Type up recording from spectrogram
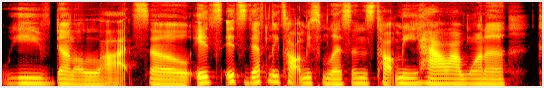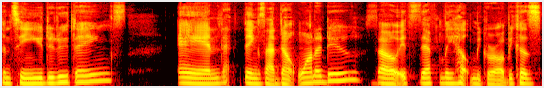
we've done a lot. So it's it's definitely taught me some lessons, taught me how I want to continue to do things and things I don't want to do. So it's definitely helped me grow because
